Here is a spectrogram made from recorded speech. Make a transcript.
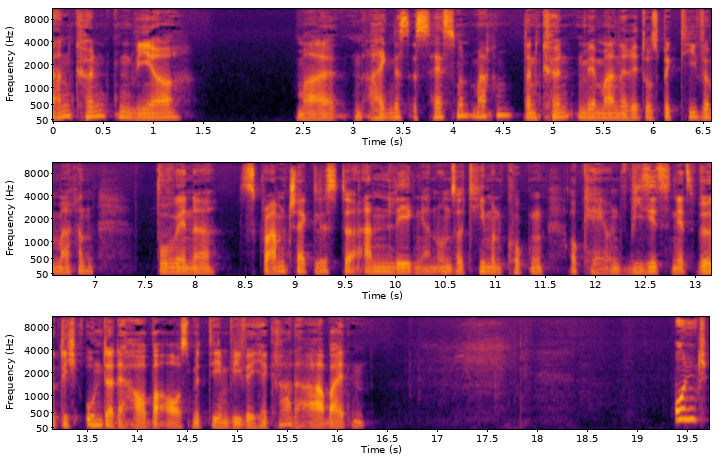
dann könnten wir mal ein eigenes Assessment machen, dann könnten wir mal eine Retrospektive machen, wo wir eine Scrum-Checkliste anlegen an unser Team und gucken, okay, und wie sieht es denn jetzt wirklich unter der Haube aus mit dem, wie wir hier gerade arbeiten? Und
